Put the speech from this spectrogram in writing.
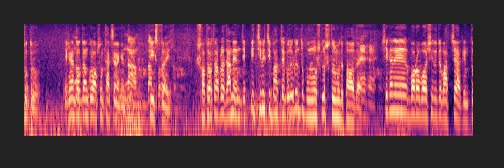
সতেরো। এখানে দরদাম করে অপশন থাকছে না কিন্তু। Fixed price. সচরাচর আপনারা জানেন যে পিচ্ছি পিচ্ছি বাচ্চাগুলো কিন্তু পনেরো ষোলো সতেরোর মধ্যে পাওয়া যায়। হ্যাঁ, হ্যাঁ, হ্যাঁ। সেখানে বড় বয়সী দুটো বাচ্চা কিন্তু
